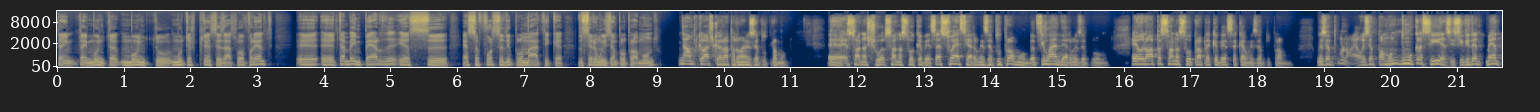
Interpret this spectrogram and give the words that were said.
tem, tem muita, muito, muitas potências à sua frente. Eh, eh, também perde esse, essa força diplomática de ser um exemplo para o mundo? Não, porque eu acho que a Europa não é um exemplo para o mundo. É só na, sua, só na sua cabeça. A Suécia era um exemplo para o mundo, a Finlândia era um exemplo para o mundo. A Europa só na sua própria cabeça que é um exemplo para o mundo um exemplo, não, é um exemplo para o mundo de democracias, isso evidentemente,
